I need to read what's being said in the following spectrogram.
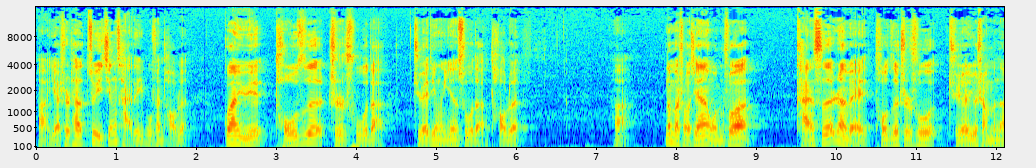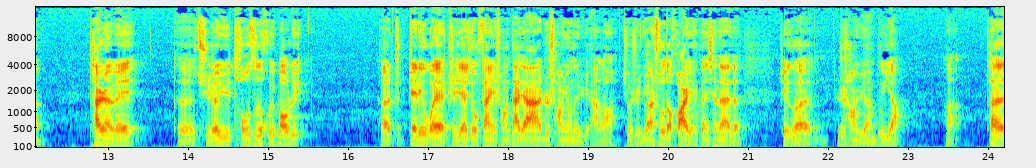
啊，也是他最精彩的一部分讨论，关于投资支出的决定因素的讨论，啊，那么首先我们说。凯恩斯认为投资支出取决于什么呢？他认为，呃，取决于投资回报率。呃，这里我也直接就翻译成大家日常用的语言了，就是原书的话也跟现在的这个日常语言不一样。它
